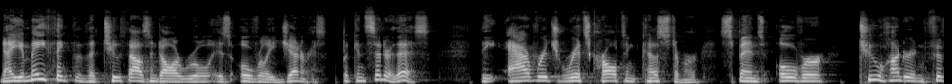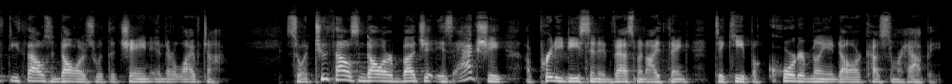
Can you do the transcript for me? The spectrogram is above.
Now, you may think that the $2,000 rule is overly generous, but consider this. The average Ritz Carlton customer spends over $250,000 with the chain in their lifetime. So a $2,000 budget is actually a pretty decent investment, I think, to keep a quarter million dollar customer happy.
